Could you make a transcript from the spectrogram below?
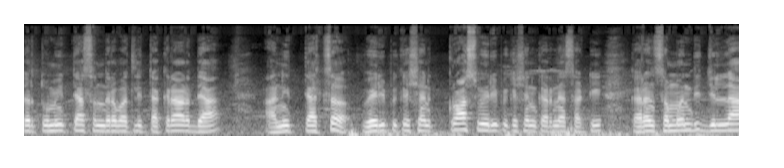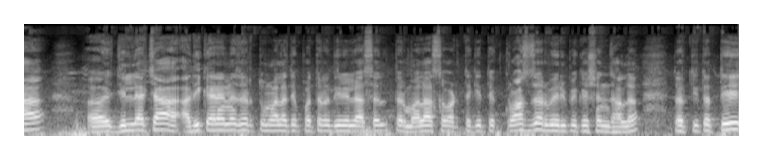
तर तुम्ही त्या संदर्भातली तक्रार द्या. आणि त्याचं व्हेरिफिकेशन क्रॉस व्हेरिफिकेशन करण्यासाठी कारण संबंधित जिल्हा जिल्ह्याच्या अधिकाऱ्यानं जर तुम्हाला ते पत्र दिलेलं असेल तर मला असं वाटतं की ते क्रॉस जर व्हेरिफिकेशन झालं तर तिथं ते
